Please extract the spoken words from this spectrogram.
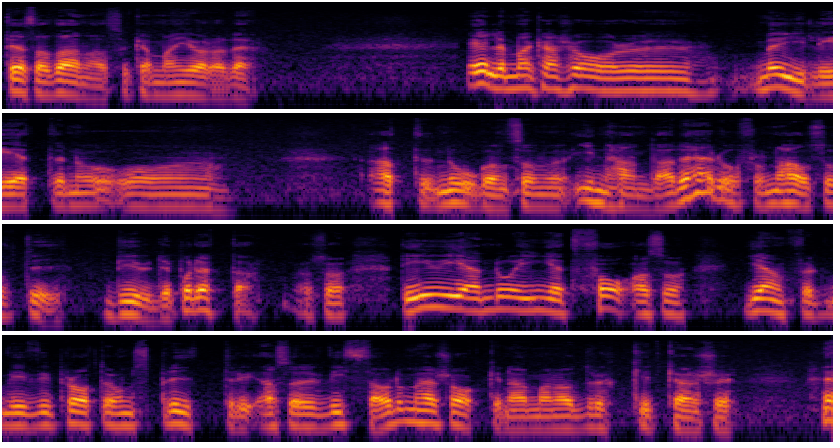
testat annat så kan man göra det. Eller man kanske har eh, möjligheten och, och, att någon som inhandlar det här då från House of Tea bjuder på detta. Alltså, det är ju ändå inget fa alltså jämfört med, vi pratar om spritdryck, alltså vissa av de här sakerna man har druckit kanske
